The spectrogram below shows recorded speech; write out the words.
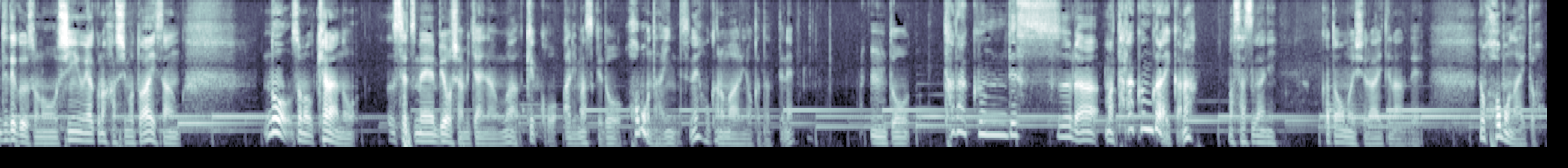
出てくるその親友役の橋本愛さんのそのキャラの説明描写みたいなのは結構ありますけどほぼないんですね他の周りの方ってね。うんと多田くんですらまあ多田くんぐらいかなさすがに片思いしてる相手なんででほぼないと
